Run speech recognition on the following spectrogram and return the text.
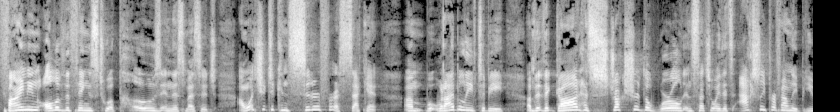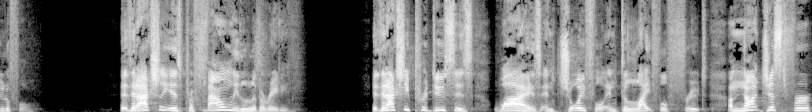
finding all of the things to oppose in this message, I want you to consider for a second um, what I believe to be um, that, that God has structured the world in such a way that's actually profoundly beautiful, that actually is profoundly liberating, that actually produces wise and joyful and delightful fruit, um, not just for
